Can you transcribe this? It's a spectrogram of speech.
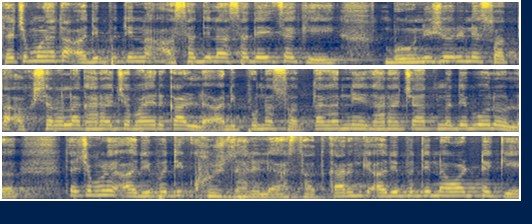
त्याच्यामुळे आता अधिपतींना असा दिलासा द्यायचा की भुवनेश्वरीने स्वतः अक्षराला घराच्या बाहेर काढलं आणि पुन्हा स्वतः घरने घराच्या आतमध्ये बोलवलं त्याच्यामुळे अधिपती खुश झालेले असतात. कारण की अधिपतींना वाटतं की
